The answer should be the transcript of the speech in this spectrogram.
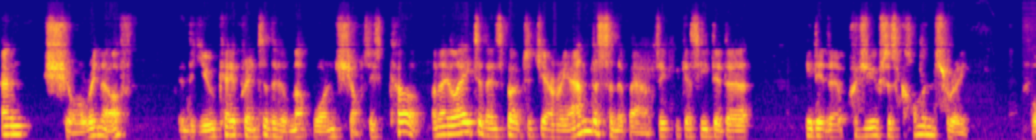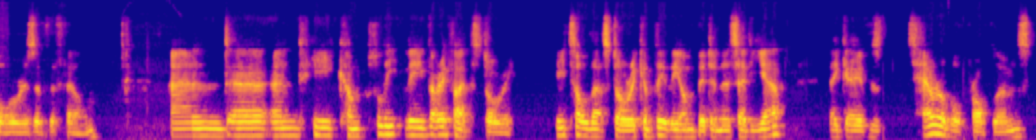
And sure enough, in the UK printer that not one shot is cut. And I later then spoke to Gerry Anderson about it because he did a he did a producer's commentary for us of the film, and uh, and he completely verified the story. He told that story completely unbidden and said, "Yeah, they gave us terrible problems."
